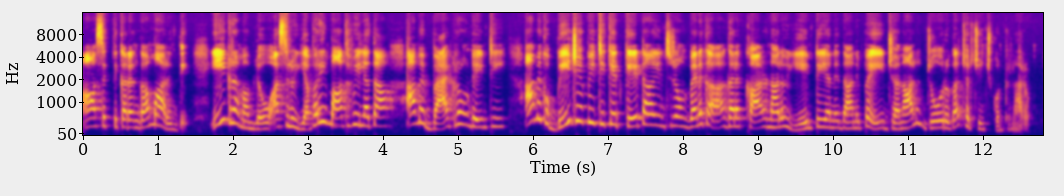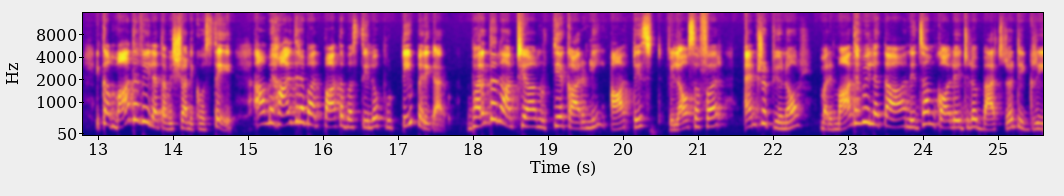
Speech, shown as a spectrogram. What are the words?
ఆసక్తికరంగా మారింది. ఈ క్రమంలో అసలు ఎవరి మాధవీలత ఆమె బ్యాక్గ్రౌండ్ ఏంటి? ఆమెకు బీజేపీ టికెట్ కేటాయించడం వెనుక గల కారణాలు ఏంటి అనే దానిపై జనాలు జోరుగా చర్చించుకుంటున్నారు. ఇక మాధవీలత విషయానికి వస్తే ఆమె హైదరాబాద్ పాత బస్తీలో పుట్టి పెరిగారు. భరతనాట్య నృత్యకారిణి ఆర్టిస్ట్ ఫిలాసఫర్ ఎంటర్ప్యూనర్ మరి మాధవీలత నిజాం కాలేజీలో బ్యాచిలర్ డిగ్రీ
